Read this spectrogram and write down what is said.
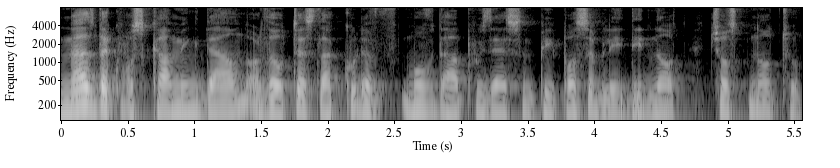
Nasdaq was coming down, although Tesla could have moved up with S&P, possibly did not, chose not to.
